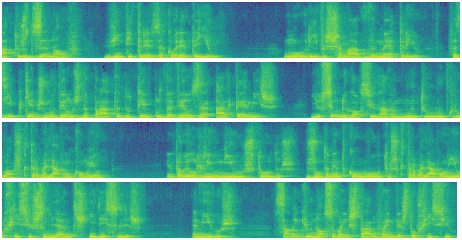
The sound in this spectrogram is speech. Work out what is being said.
Atos 19, 23 a 41 Um ourive chamado Demétrio fazia pequenos modelos de prata do templo da deusa Artemis e o seu negócio dava muito lucro aos que trabalhavam com ele. Então ele reuniu-os todos, juntamente com outros que trabalhavam em ofícios semelhantes, e disse-lhes: Amigos, sabem que o nosso bem-estar vem deste ofício.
